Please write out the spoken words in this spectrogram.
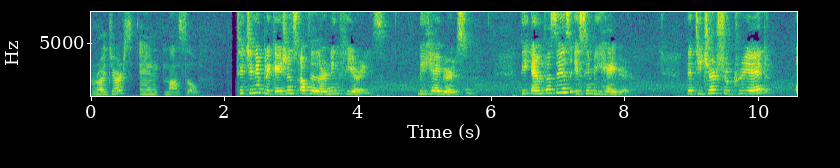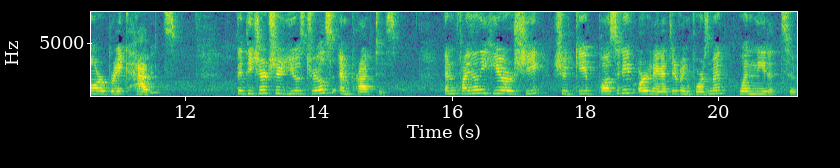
Rogers and Maslow. Teaching implications of the learning theories. Behaviorism. The emphasis is in behavior. The teacher should create or break habits. The teacher should use drills and practice. And finally, he or she should give positive or negative reinforcement when needed to.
